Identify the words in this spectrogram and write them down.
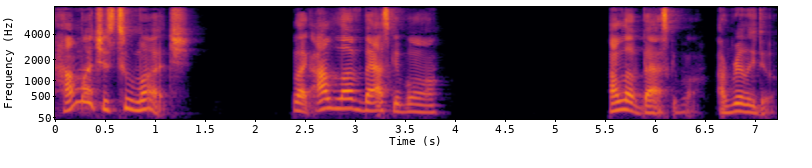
how much is too much? Like, I love basketball. I love basketball. I really do.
